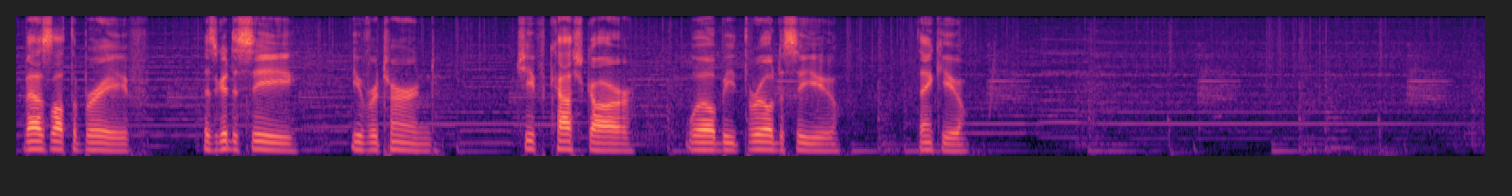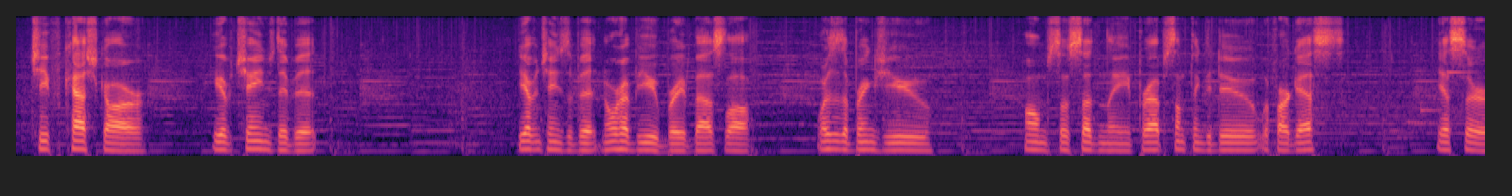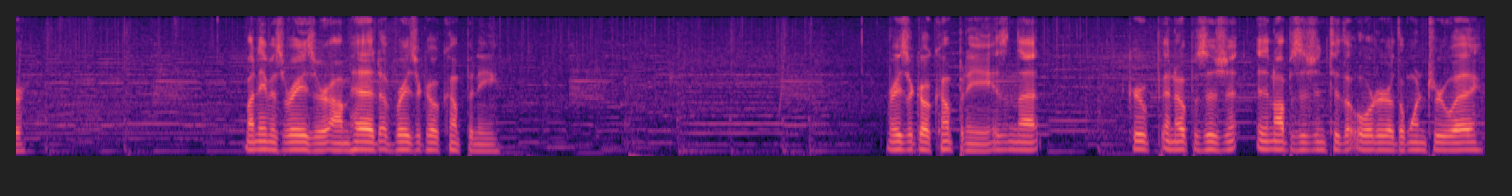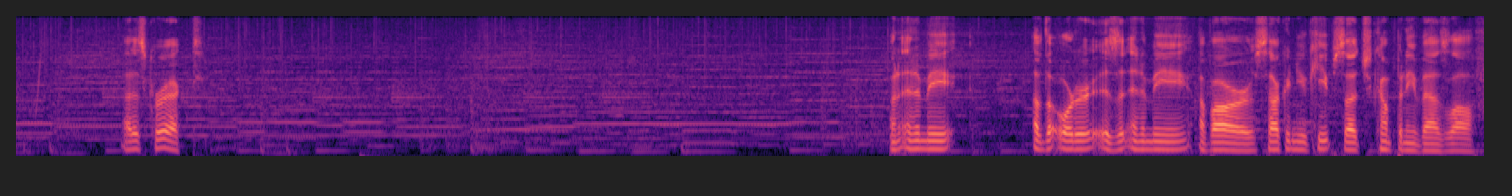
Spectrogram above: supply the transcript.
Vaslov the Brave. It's good to see you've returned. Chief Kashgar will be thrilled to see you. Thank you. Chief Kashgar, you have changed a bit. You haven't changed a bit, nor have you, brave Vaslov. What is it that brings you home so suddenly? Perhaps something to do with our guests? Yes, sir. My name is Razor. I'm head of Razor Co. Company. Razor Co. Company, isn't that group in opposition in opposition to the order of the One True Way? That is correct. An enemy of the order is an enemy of ours. How can you keep such company, Vaslov?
